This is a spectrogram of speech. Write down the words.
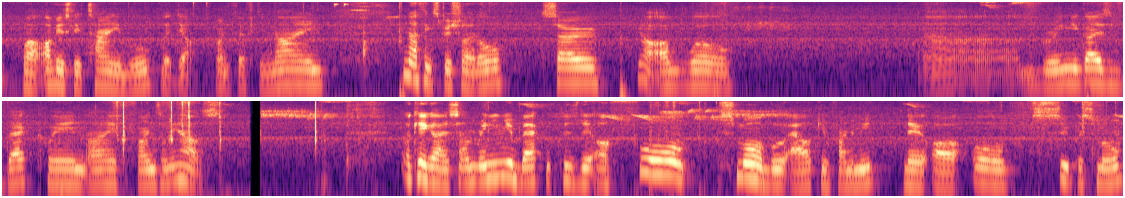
well, obviously a tiny bull, but yeah, 159. Nothing special at all. So, yeah, I will uh, bring you guys back when I find something else. Okay guys, so I'm bringing you back because there are four small bull elk in front of me they are all super small.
